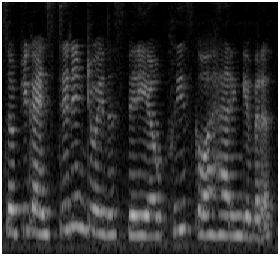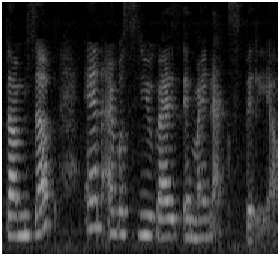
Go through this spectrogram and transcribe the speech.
So if you guys did enjoy this video, please go ahead and give it a thumbs up and I will see you guys in my next video.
